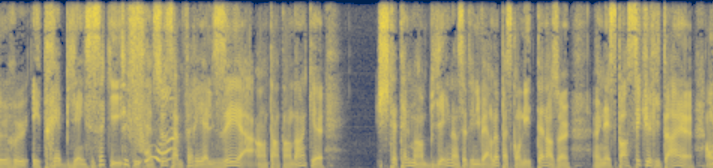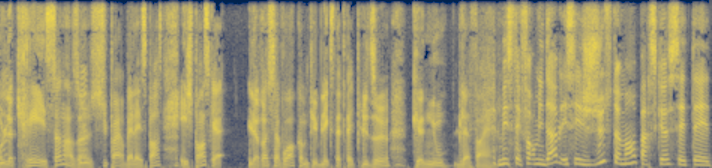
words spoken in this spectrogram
heureux et très bien. C'est ça qui, C'est qui fou, ça, hein? ça me fait réaliser en t'entendant que j'étais tellement bien dans cet univers-là parce qu'on était dans un, un espace sécuritaire. On l'a créé ça dans un super bel espace. Et je pense que le recevoir comme public, c'était peut-être plus dur que nous de le faire. Mais c'était formidable et c'est justement parce que c'était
